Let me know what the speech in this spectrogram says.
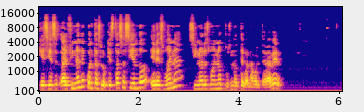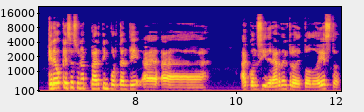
que si es, al final de cuentas lo que estás haciendo, eres buena, si no eres bueno, pues no te van a volver a ver. Creo que esa es una parte importante a, a, considerar dentro de todo esto.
